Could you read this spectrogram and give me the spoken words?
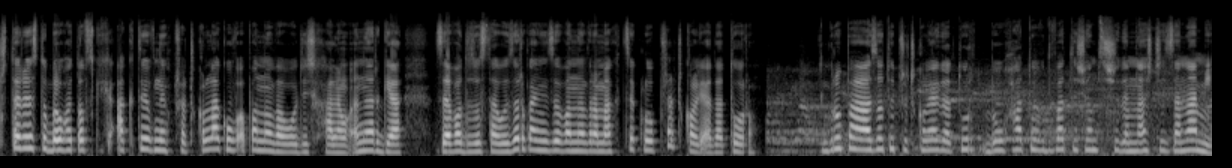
400 bełchatowskich aktywnych przedszkolaków opanowało dziś halę Energia. Zawody zostały zorganizowane w ramach cyklu Przedszkoliada Tour. Grupa Azoty Przedszkoliada Tour Bełchatów 2017 za nami.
